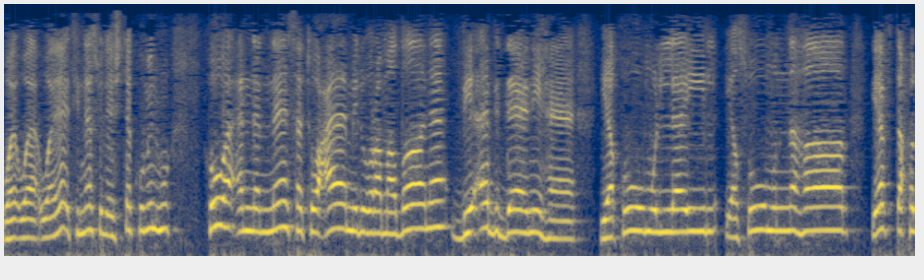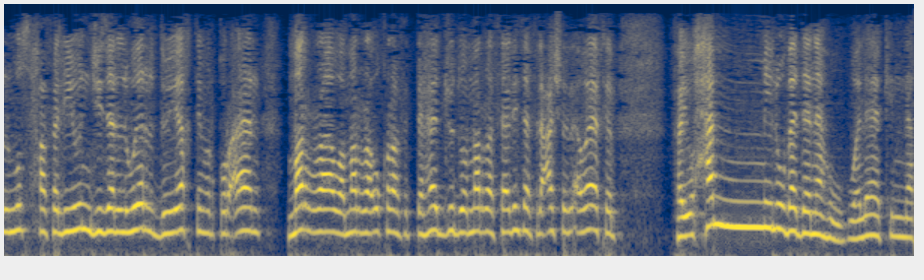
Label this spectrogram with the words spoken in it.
ويأتي الناس ليشتكوا منه هو أن الناس تعامل رمضان بأبدانها. يقوم الليل يصوم النهار يفتح المصحف لينجز الورد ويختم القرآن مرة ومرة أخرى في التهجد ومرة ثالثة في العشر الأواخر. فيحمل بدنه ولكن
